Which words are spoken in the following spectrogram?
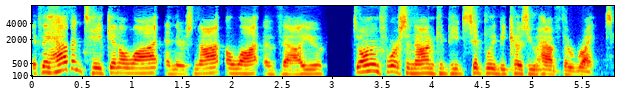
if they haven't taken a lot and there's not a lot of value, don't enforce a non compete simply because you have the right.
